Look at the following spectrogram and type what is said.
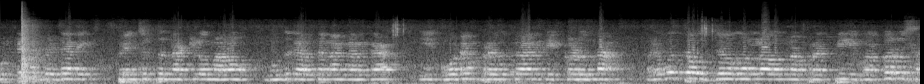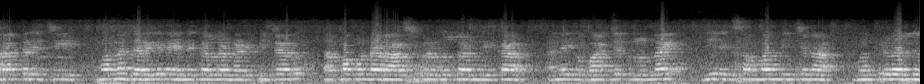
పుట్టిన బిడ్డని పెంచుతున్నట్లు మనం ముందుకెళ్తున్నాం కనుక ఈ కూటమి ప్రభుత్వానికి ఇక్కడున్న ప్రభుత్వ ఉద్యోగంలో ఉన్న ప్రతి ఒక్కరూ సహకరించి మొన్న జరిగిన ఎన్నికల్లో నడిపించారు. తప్పకుండా రాష్ట్ర ప్రభుత్వానికి ఇంకా అనేక బాధ్యతలు ఉన్నాయి. దీనికి సంబంధించిన మంత్రివర్యులు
